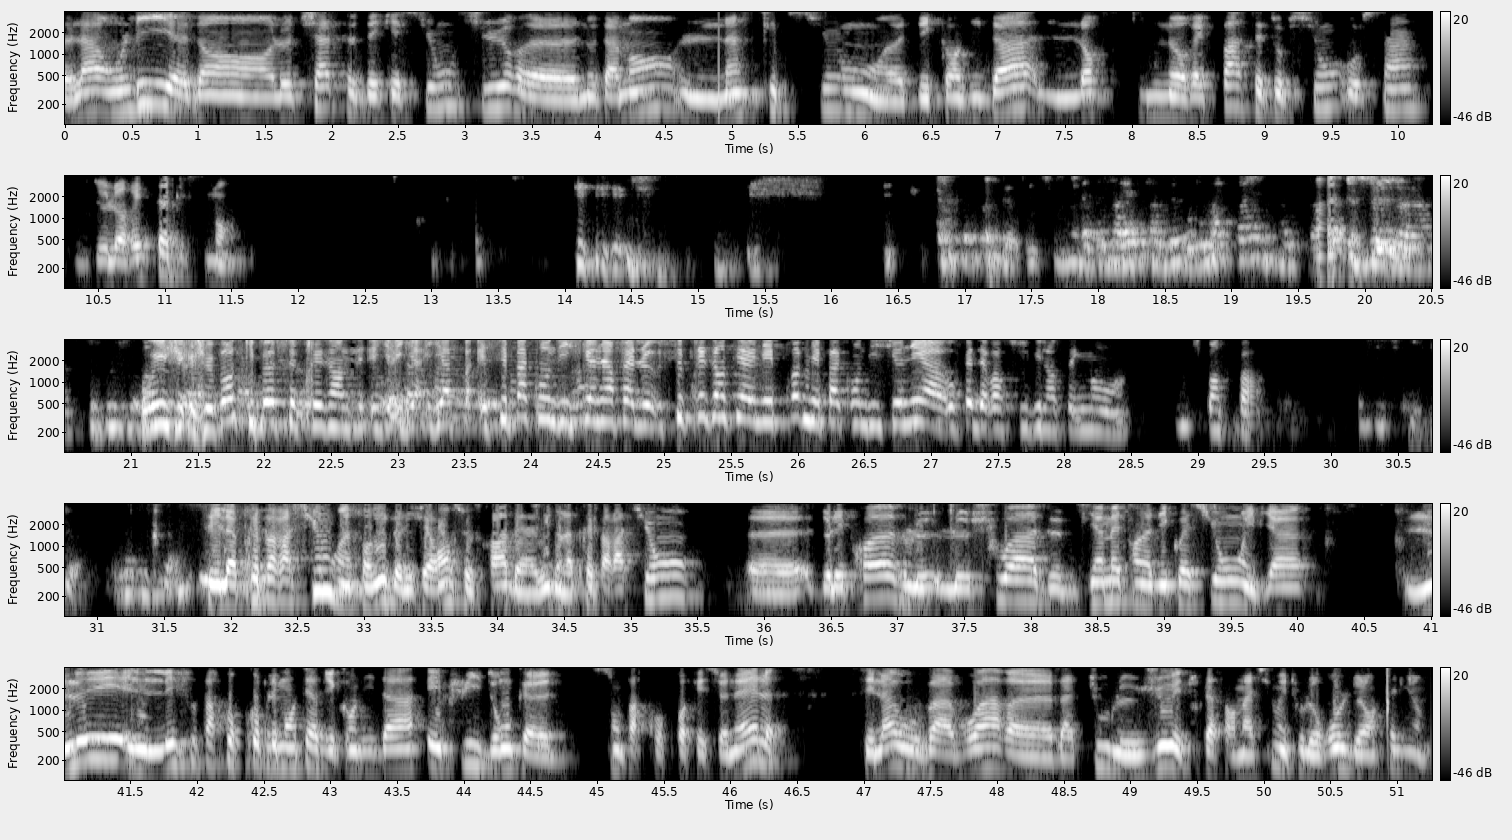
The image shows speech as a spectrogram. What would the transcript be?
Euh, là, on lit dans le chat des questions sur euh, notamment l'inscription euh, des candidats lorsqu'ils n'auraient pas cette option au sein de leur établissement. Oui, je, pense qu'ils peuvent se présenter. C'est pas conditionné. Enfin, se présenter à une épreuve n'est pas conditionné au fait d'avoir suivi l'enseignement. Hein. Je pense pas. C'est la préparation, hein, sans doute la différence se fera ben, oui, dans la préparation euh, de l'épreuve, le, choix de bien mettre en adéquation eh bien, les, les, parcours complémentaires du candidat et puis donc euh, son parcours professionnel, c'est là où va avoir euh, bah, tout le jeu et toute la formation et tout le rôle de l'enseignant.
